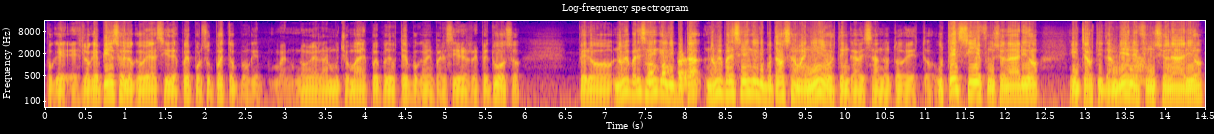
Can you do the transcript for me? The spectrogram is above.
porque es lo que pienso y lo que voy a decir después, por supuesto, porque, bueno, no voy a hablar mucho más después de usted porque me parecería irrespetuoso, pero no me parece bien que el diputado, no me parece bien que el diputado Samaniego esté encabezando todo esto. Usted sí es funcionario, Inchausti también es funcionario,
